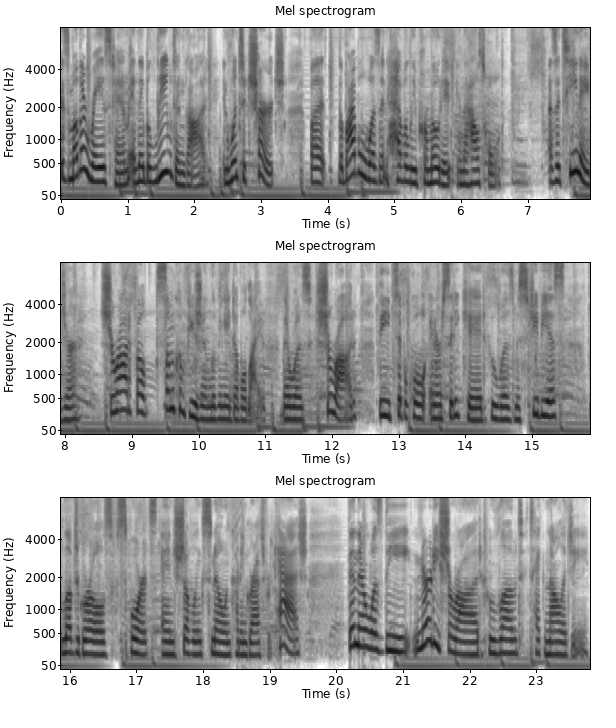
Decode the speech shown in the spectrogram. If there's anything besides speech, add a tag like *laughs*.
His mother raised him and they believed in God and went to church, but the Bible wasn't heavily promoted in the household. As a teenager, Sherrod felt some confusion living a double life. There was Sherrod, the typical inner city kid who was mischievous, loved girls, sports, and shoveling snow and cutting grass for cash. Then there was the nerdy Sherrod who loved technology.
